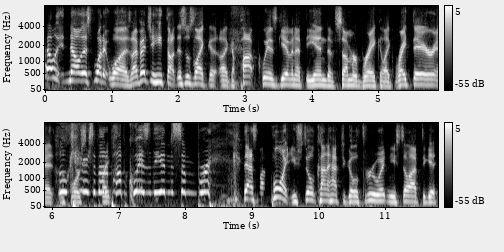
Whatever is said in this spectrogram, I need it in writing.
telling you, no, that's what it was. I bet you he thought this was like a, like a pop quiz given at the end of summer break, like right there at. Who cares about a pop quiz at the end of some break? That's my point. You still kind of have to go through it, and you still have to get.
